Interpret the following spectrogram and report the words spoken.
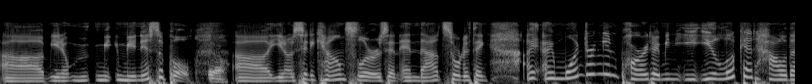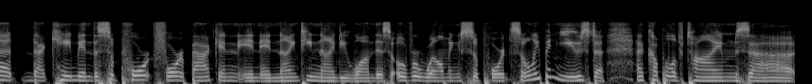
uh, you know, m- municipal, yeah. Uh, you know, city councilors and, and that sort of thing. I, am wondering in part. I mean, you, you, look at how that that came in, the support for it back in in, in 1991. This overwhelming support. It's only been used a, a couple of times. Uh,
